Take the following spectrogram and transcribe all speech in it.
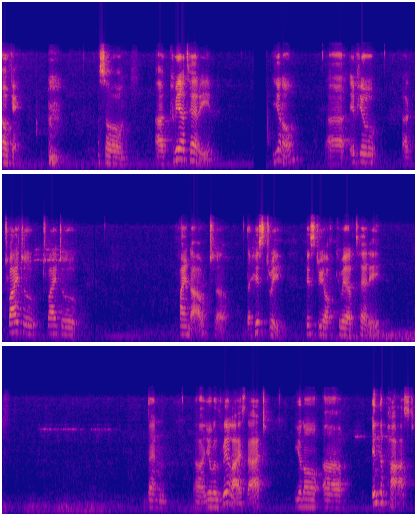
Okay. so uh, queer theory, you know, uh, if you uh, try to try to find out uh, the history history of queer theory, then uh, you will realize that you know uh, in the past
